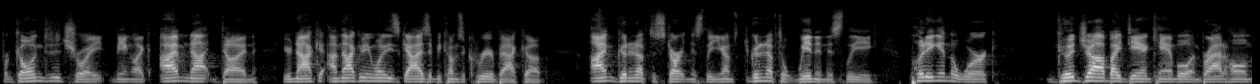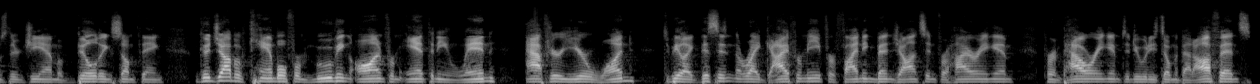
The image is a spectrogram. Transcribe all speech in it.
for going to Detroit, being like, I'm not done. You're not, I'm not going to be one of these guys that becomes a career backup. I'm good enough to start in this league. I'm good enough to win in this league, putting in the work Good job by Dan Campbell and Brad Holmes, their GM, of building something. Good job of Campbell for moving on from Anthony Lynn after year one to be like, this isn't the right guy for me, for finding Ben Johnson, for hiring him, for empowering him to do what he's done with that offense.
